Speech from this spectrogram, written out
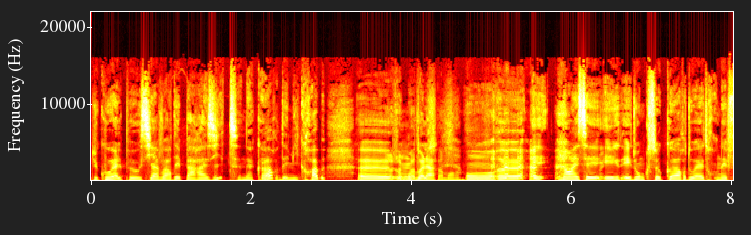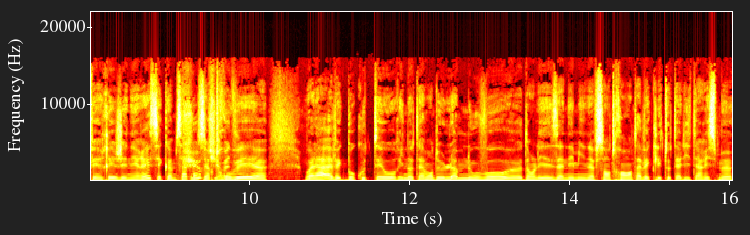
du coup, elle peut aussi avoir des parasites, d'accord, des microbes. Euh, Ah, j'aime on- pas trop voilà. ça, moi. On, euh, et, non, et, c'est, et, et donc ce corps doit être en effet régénéré. C'est comme ça qu'on s'est retrouvé, euh, voilà, avec beaucoup de théories, notamment de l'homme nouveau euh, dans les années 1930, avec les totalitarismes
